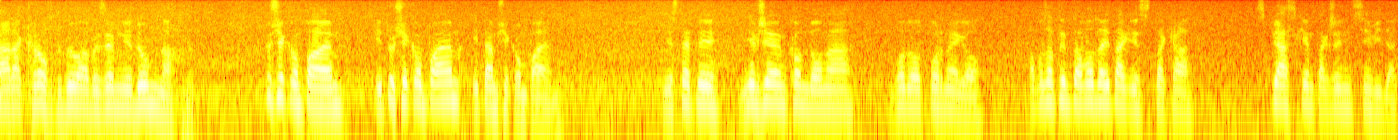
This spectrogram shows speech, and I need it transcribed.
Lara Croft byłaby ze mnie dumna. Tu się kąpałem, i tu się kąpałem, i tam się kąpałem. Niestety nie wziąłem kondona wodoodpornego. A poza tym ta woda i tak jest taka z piaskiem, także nic nie widać.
